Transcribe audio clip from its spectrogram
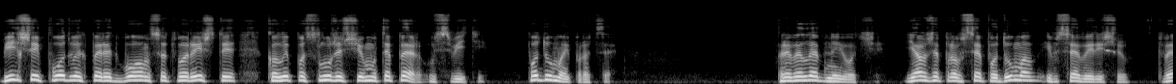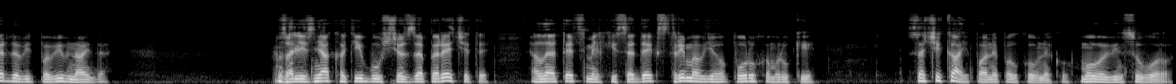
Більший подвиг перед Богом сотвориш ти, коли послужиш йому тепер у світі. Подумай про це. Привелебний отче, я вже про все подумав і все вирішив, твердо відповів Найда. Залізняк хотів був щось заперечити, але отець Мельхіседек стримав його порухом руки. Зачекай, пане полковнику, мовив він суворо.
